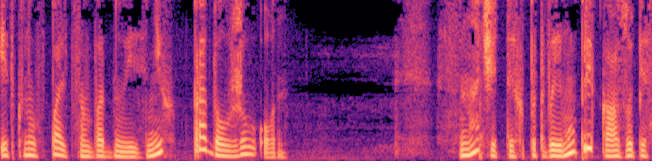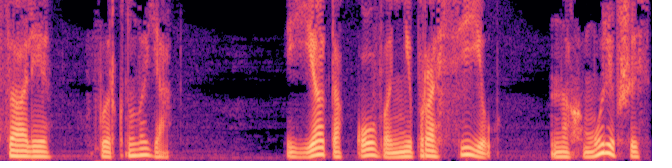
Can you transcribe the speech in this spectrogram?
и ткнув пальцем в одну из них, продолжил он. Значит, их по твоему приказу писали, фыркнула я. Я такого не просил, нахмурившись,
